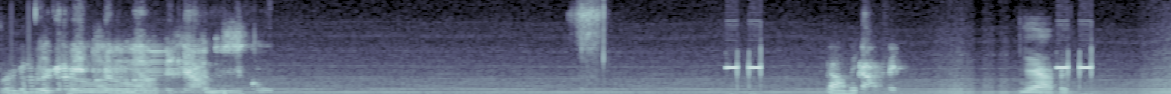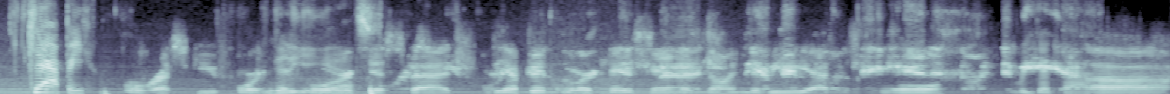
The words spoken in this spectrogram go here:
We're gonna be at 1011 now at the school. Copy. Yeah, but Cappy. Rescue 44 gas. dispatch. The update the location is going to be at the school. Did we get that. Uh,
